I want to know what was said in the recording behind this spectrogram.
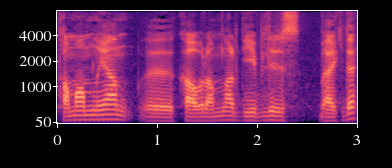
tamamlayan e, kavramlar diyebiliriz belki de.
